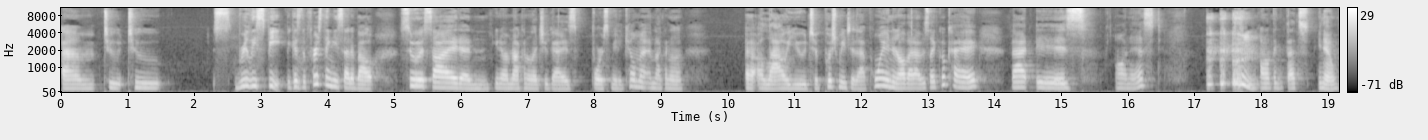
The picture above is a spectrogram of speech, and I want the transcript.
um to to really speak. Because the first thing he said about suicide and you know i'm not going to let you guys force me to kill my i'm not going to uh, allow you to push me to that point and all that. I was like, okay, that is honest. I don't think that's, you know,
